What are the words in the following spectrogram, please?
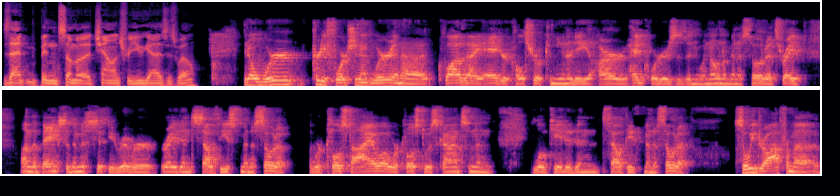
has that been some of a challenge for you guys as well? You know, we're pretty fortunate. We're in a quasi agricultural community. Our headquarters is in Winona, Minnesota. It's right on the banks of the Mississippi River, right in southeast Minnesota. We're close to Iowa. We're close to Wisconsin and located in southeast Minnesota. So we draw from a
